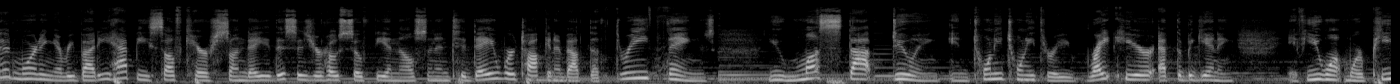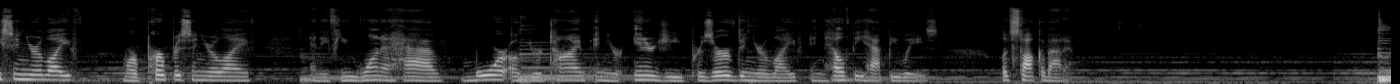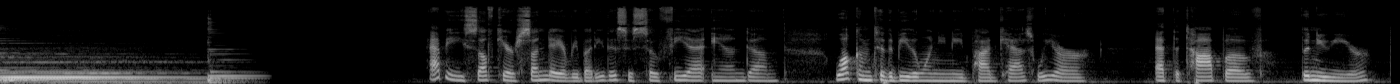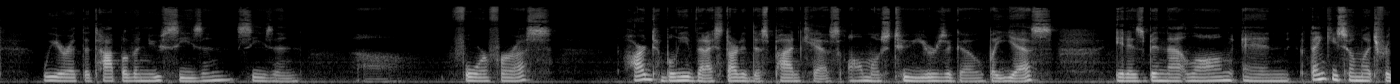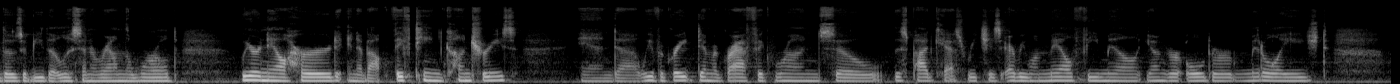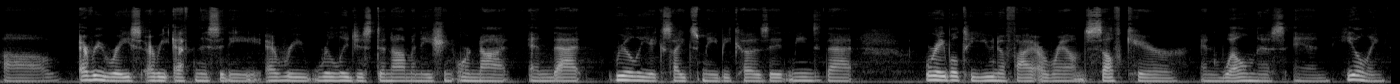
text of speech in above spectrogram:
Good morning, everybody. Happy Self Care Sunday. This is your host, Sophia Nelson, and today we're talking about the three things you must stop doing in 2023, right here at the beginning, if you want more peace in your life, more purpose in your life, and if you want to have more of your time and your energy preserved in your life in healthy, happy ways. Let's talk about it. Happy Self Care Sunday, everybody. This is Sophia, and um, welcome to the Be the One You Need podcast. We are at the top of the new year. We are at the top of a new season, season uh, four for us. Hard to believe that I started this podcast almost two years ago, but yes, it has been that long. And thank you so much for those of you that listen around the world. We are now heard in about 15 countries. And uh, we have a great demographic run, so this podcast reaches everyone male, female, younger, older, middle aged, uh, every race, every ethnicity, every religious denomination or not. And that really excites me because it means that we're able to unify around self care and wellness and healing.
